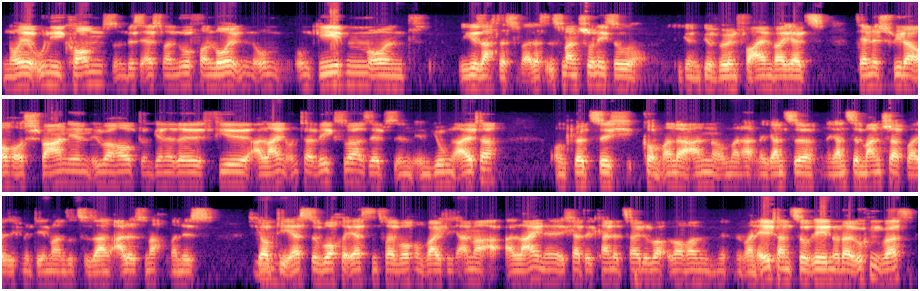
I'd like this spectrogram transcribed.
neue Uni kommst und bist erstmal nur von Leuten um, umgeben und wie gesagt, das, das ist man schon nicht so gewöhnt, vor allem weil ich als Tennisspieler auch aus Spanien überhaupt und generell viel allein unterwegs war, selbst im, im jungen Alter und plötzlich kommt man da an und man hat eine ganze, eine ganze Mannschaft bei sich, mit dem man sozusagen alles macht. Man ist, ich glaube, die erste Woche, ersten zwei Wochen war ich nicht einmal alleine. Ich hatte keine Zeit, über, über mit, meinen Eltern zu reden oder irgendwas,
